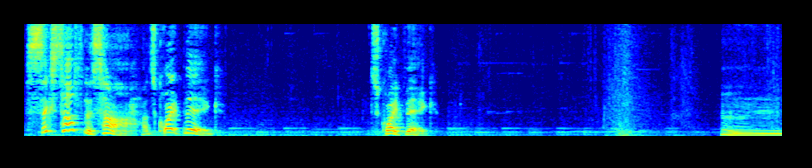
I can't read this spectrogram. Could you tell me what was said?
Six toughness, huh? That's quite big. It's quite big. Hmm.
